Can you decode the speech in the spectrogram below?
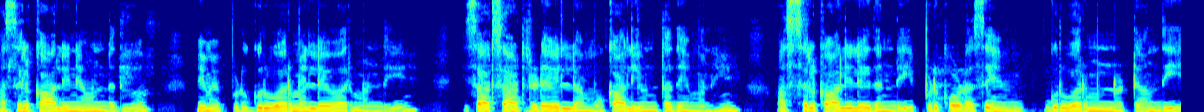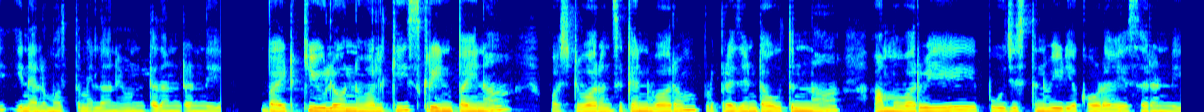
అసలు ఖాళీనే ఉండదు. మేము ఎప్పుడు గురువారం వెళ్ళేవారం అండి ఈసారి సాటర్డే వెళ్ళాము ఖాళీ ఉంటుందేమని. అస్సలు ఖాళీ లేదండి. ఇప్పుడు కూడా సేమ్ గురువారం ఉన్నట్టే ఉంది. ఈ నెల మొత్తం ఇలానే ఉంటుందంటండి. బయట క్యూలో ఉన్న వాళ్ళకి స్క్రీన్ పైన ఫస్ట్ వారం సెకండ్ వారం ఇప్పుడు ప్రజెంట్ అవుతున్న అమ్మవారు పూజిస్తున్న వీడియో కూడా వేశారండి.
